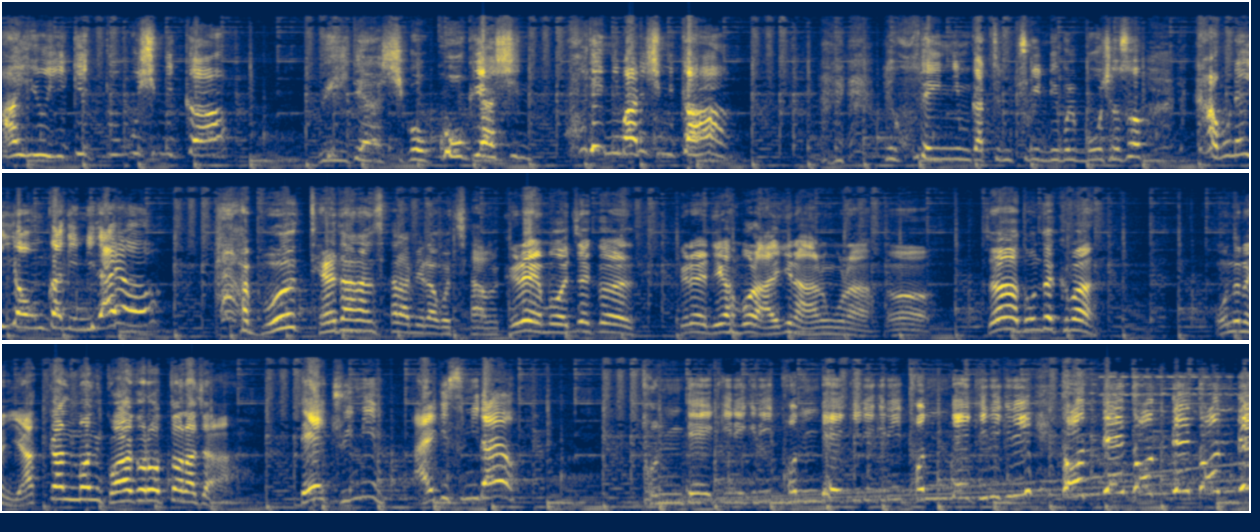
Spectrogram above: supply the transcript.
아유 이게 누구십니까? 위대하시고 고귀하신 후대님 아니십니까? 후대인님 같은 주인님을 모셔서 가문의 영광입니다요. 아, 뭐 대단한 사람이라고 참. 그래, 뭐 어쨌건 그래, 네가 뭘 알긴 아는구나. 어. 자, 돈데 그만. 오늘은 약간 먼 과거로 떠나자. 네 주인님 알겠습니다요. 돈대 기리기리 돈대 기리기리 돈대 기리기리 돈대 돈대 돈대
